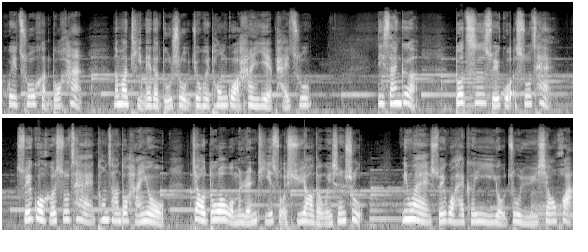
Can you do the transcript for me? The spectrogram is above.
会出很多汗，那么体内的毒素就会通过汗液排出。第三个。多吃水果蔬菜，水果和蔬菜通常都含有较多我们人体所需要的维生素。另外，水果还可以有助于消化。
